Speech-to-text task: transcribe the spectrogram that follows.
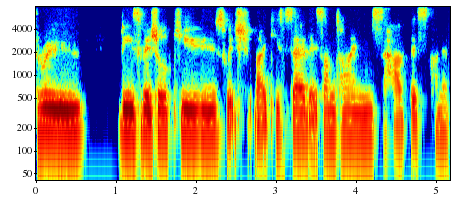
through these visual cues which like you said they sometimes have this kind of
